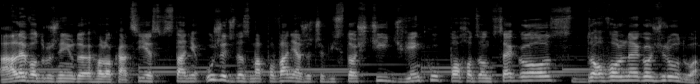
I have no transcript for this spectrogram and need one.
ale w odróżnieniu do echolokacji jest w stanie użyć do zmapowania rzeczywistości dźwięku pochodzącego z dowolnego źródła.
